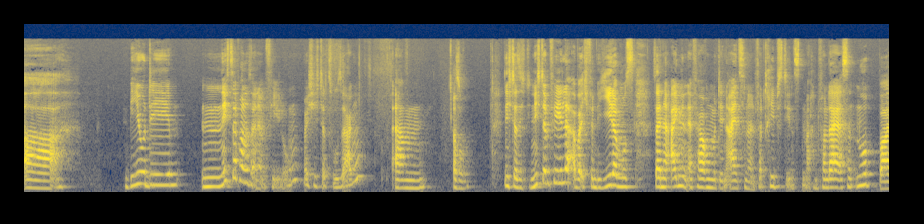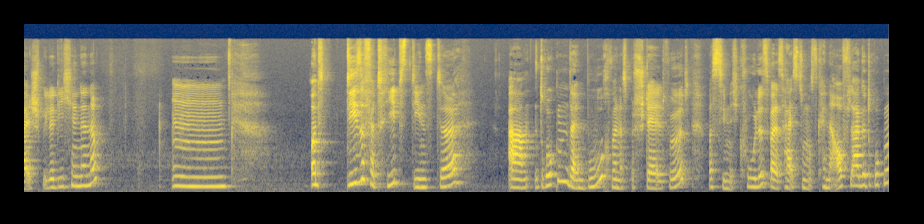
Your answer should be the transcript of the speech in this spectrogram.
äh, BOD. Nichts davon ist eine Empfehlung, möchte ich dazu sagen. Ähm, also nicht, dass ich die nicht empfehle, aber ich finde, jeder muss seine eigenen Erfahrungen mit den einzelnen Vertriebsdiensten machen. Von daher sind nur Beispiele, die ich hier nenne. Mm. Und diese Vertriebsdienste ähm, drucken dein Buch, wenn es bestellt wird, was ziemlich cool ist, weil das heißt, du musst keine Auflage drucken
